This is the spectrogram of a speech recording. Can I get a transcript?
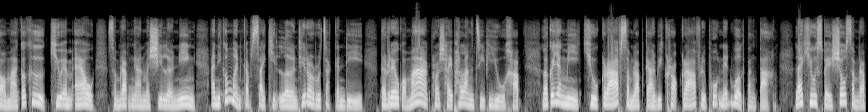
ต่อมาก็คือ QML สำหรับงาน Machine Learning อันนี้ก็เหมือนกับ Scikit-learn ที่เรารู้จักกันดี แต่เร็วกว่ามากเพราะใช้พลัง GPU ครับ แล้วก็ยังมี QGraph สำหรับการวิเคราะห์กราฟ หรือพวก Network ต่างๆ และ QSpatial สำหรับ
